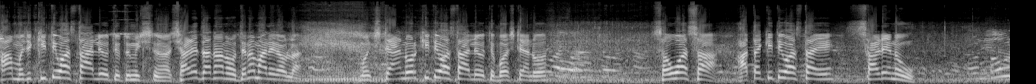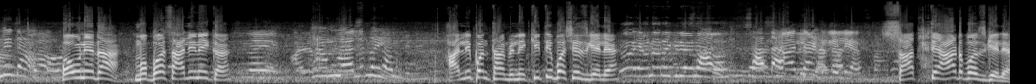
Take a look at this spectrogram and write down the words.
हा म्हणजे किती वाजता आले होते तुम्ही? श- शाळेत जाणार होते ना मालेगावला? मग स्टँडवर किती वाजता आले होते बस स्टँडवर? सव्वा सहा. आता किती वाजता आहे? साडेनऊ पावणे दहा. मग बस आली नाही का? आली पण थांबली नाही. किती बसेस गेल्या? सात ते आठ बस गेल्या.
